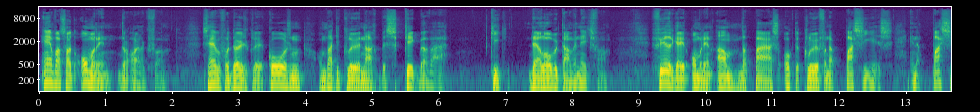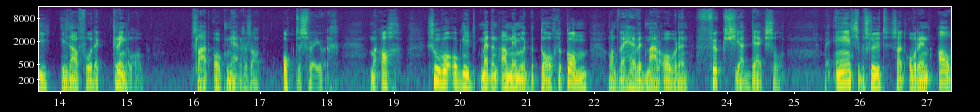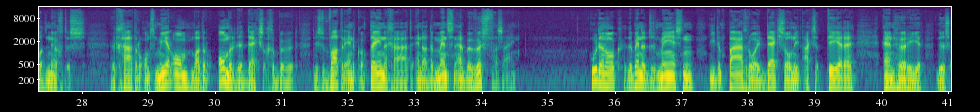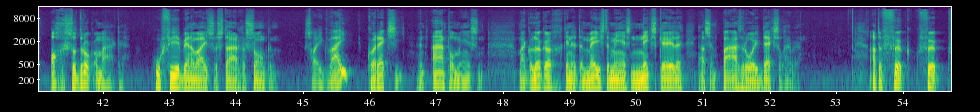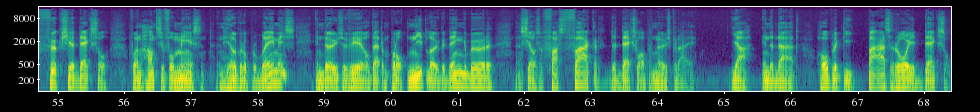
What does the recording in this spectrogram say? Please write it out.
En wat zou het omrin er eigenlijk van? Ze hebben voor deze kleur gekozen omdat die kleur nog beschikbaar was. Kijk, daar loop ik dan weer niks van. Verder gaat omrin aan dat paars ook de kleur van de passie is. En de passie is dan voor de kringloop. Slaat ook nergens op. Ook te zweverig. Maar och, we ook niet met een aannemelijk betoog te komen, want wij hebben het maar over een fuchsia-deksel. Bij eens besluit het overin al wat nuchters. Het gaat er ons meer om wat er onder de deksel gebeurt, dus wat er in de container gaat en dat de mensen er bewust van zijn. Hoe dan ook, er zijn dus mensen die het een paasrooie deksel niet accepteren en er hier dus och zo druk om maken. Hoe binnen wij zo staar gezonken? Zou ik wij? Correctie, een aantal mensen. Maar gelukkig kunnen de meeste mensen niks schelen dat ze een paasrooie deksel hebben. Als een fuck, fuck, fuckje deksel voor een handjevol mensen een heel groot probleem is, in deze wereld dat een prot niet leuke dingen gebeuren, dan zullen ze vast vaker de deksel op het neus krijgen. Ja, inderdaad, hopelijk die paasrooie deksel.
